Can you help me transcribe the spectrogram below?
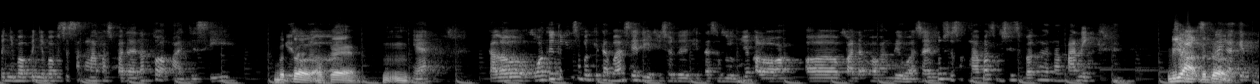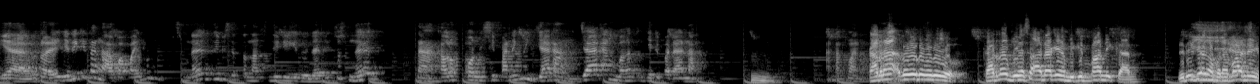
penyebab-penyebab sesak napas pada anak tuh apa aja sih? Betul, gitu. oke. Hmm. Kalau waktu itu kan sempat kita bahas ya di episode kita sebelumnya kalau eh, pada orang dewasa itu sesak napas bisa disebabkan karena panik. Iya, betul. yakin- ya betul. Jadi kita nggak apa-apa itu sebenarnya dia bisa tenang sendiri gitu dan itu sebenarnya nah kalau kondisi panik ini jarang, jarang banget terjadi pada anak. Hmm. Anak mana? Karena tunggu tunggu tunggu. Karena biasa anak yang bikin panik kan. Jadi dia nggak pernah Iya. panik.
